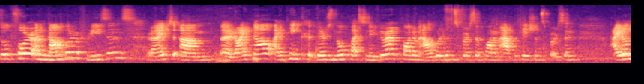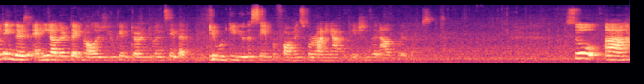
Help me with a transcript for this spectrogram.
So for a number of reasons, right, um, uh, right now, I think there's no question. If you're a quantum algorithms person, quantum applications person, I don't think there's any other technology you can turn to and say that it would give you the same performance for running applications and algorithms. So uh,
